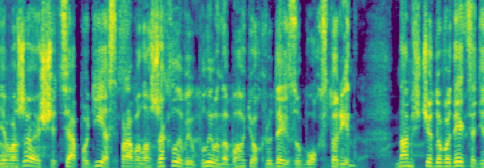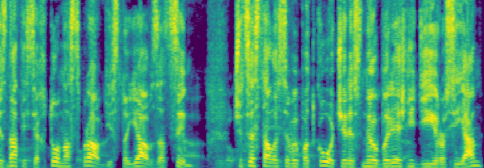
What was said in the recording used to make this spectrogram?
Я вважаю, що ця подія справила жахливий вплив на багатьох людей з обох сторін. Нам ще доведеться дізнатися, хто насправді стояв за цим. Чи це сталося випадково через необережні дії росіян?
